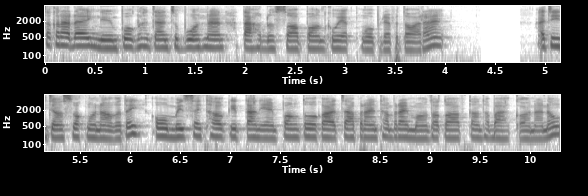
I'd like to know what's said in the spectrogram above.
សក្រាដៃងៀមពុកចានជពោះណានហតាហដសប៉នគួយងោប្រេបតរ៉ាអជីចងស្វកងួនអកតៃអូមិសៃថោកេតានយ៉ៃប៉ងតកចាប្រៃធ្វើរៃមនតតបតនតបាកណានោះ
